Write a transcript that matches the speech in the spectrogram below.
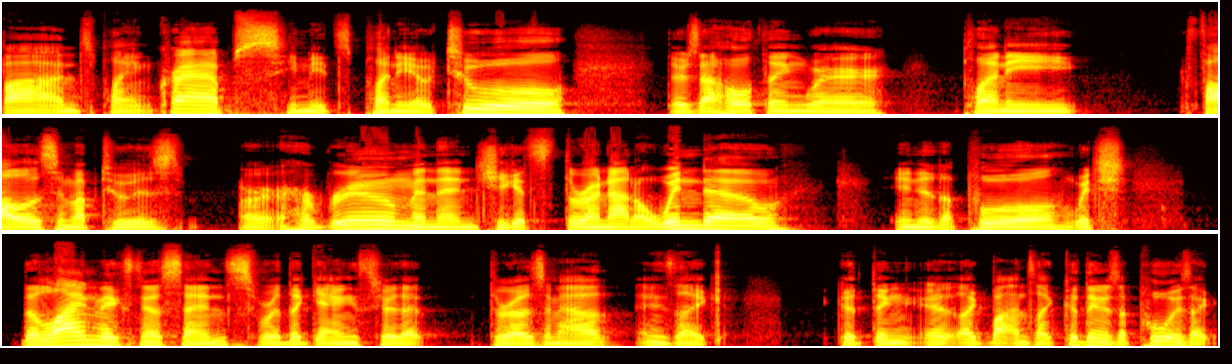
Bond's playing craps. He meets Plenty O'Toole. There's that whole thing where Plenty follows him up to his or her room, and then she gets thrown out a window into the pool. Which the line makes no sense. Where the gangster that throws him out, and he's like, "Good thing," uh, like Bond's like, "Good thing there's a pool." He's like,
